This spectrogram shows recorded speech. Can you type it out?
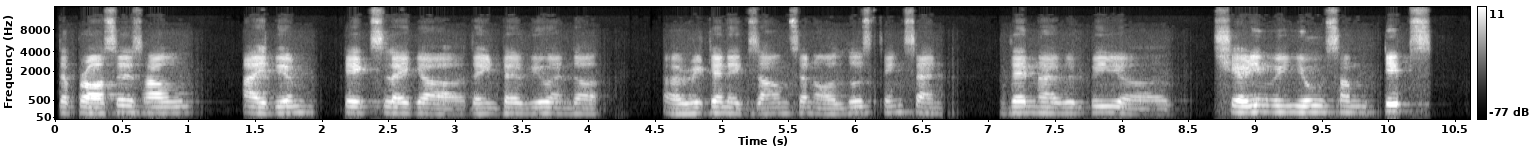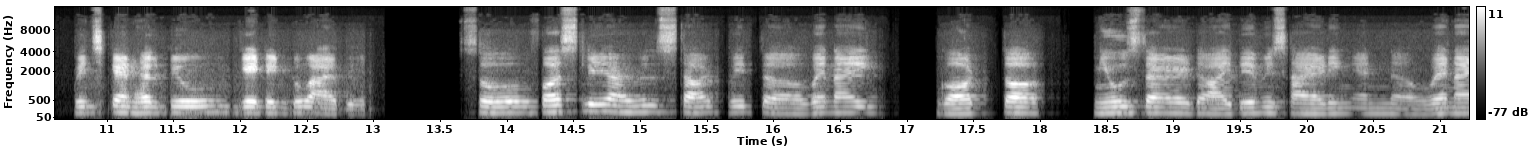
the process how IBM takes like uh, the interview and the uh, written exams and all those things, and then I will be uh, sharing with you some tips which can help you get into IBM. So, firstly, I will start with uh, when I got the news that IBM is hiring and uh, when I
